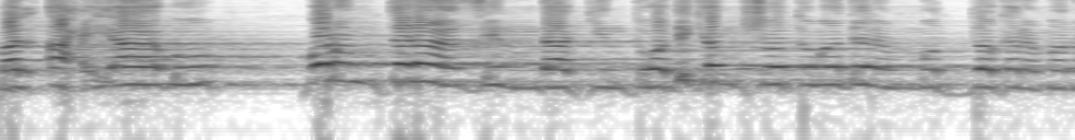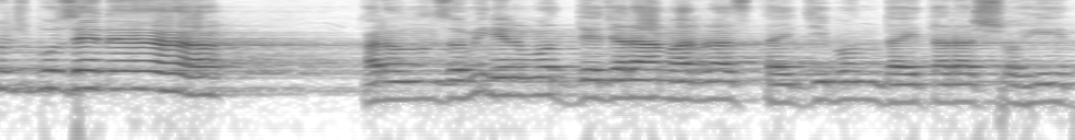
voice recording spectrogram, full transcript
বল আহিয়াবু বরং তারা জিন্দা, কিন্তু অধিকাংশ তোমাদের মধ্যকার মানুষ বুঝে না। কারণ জমিনের মধ্যে যারা আমার রাস্তায় জীবন দেয়, তারা শহীদ।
